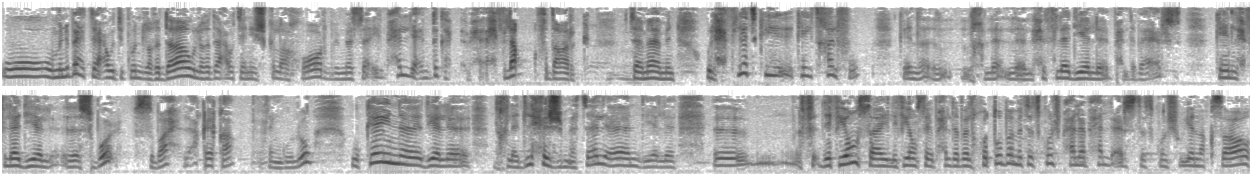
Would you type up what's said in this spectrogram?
ومن بعد تعاود يكون الغداء والغداء عاوتاني شكل آخر بمسائل بحال اللي عندك حفلة في دارك. تماما. والحفلات كيتخالفوا. كاين الحفلة ديال بحال دابا عرس كاين الحفلة ديال أسبوع في الصباح العقيقه تنقولوا وكاين ديال دخله الحج مثلا ديال آه، des fiançailles les fiançailles بحال دابا الخطوبة ما تتكونش بحال بحال العرس تتكون شوية ناقصة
